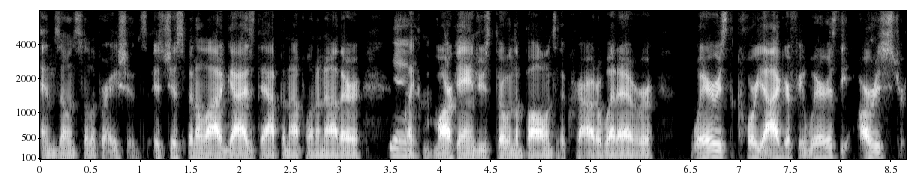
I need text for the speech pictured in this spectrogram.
end zone celebrations. It's just been a lot of guys dapping up one another, yeah. like Mark Andrews throwing the ball into the crowd or whatever where is the choreography? Where is the artistry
